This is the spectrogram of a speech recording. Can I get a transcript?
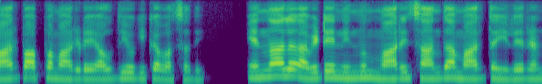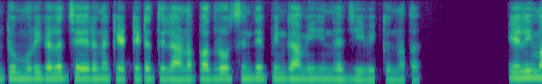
മാർപ്പാപ്പമാരുടെ ഔദ്യോഗിക വസതി. എന്നാൽ അവിടെ നിന്നും മാറി സാന്താ മാർത്തയിലെ രണ്ടു മുറികൾ ചേരുന്ന കെട്ടിടത്തിലാണ് പദ്രോസിന്റെ പിൻഗാമി ഇന്ന് ജീവിക്കുന്നത്. എളിമ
